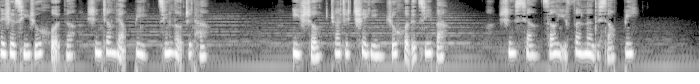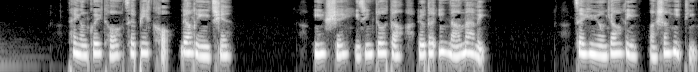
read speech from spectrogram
他热情如火的伸张两臂，紧搂着他，一手抓着赤硬如火的鸡巴。伸向早已泛滥的小臂，他用龟头在闭口撩了一圈，饮水已经多到流到阴囊那里。再运用腰力往上一顶，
